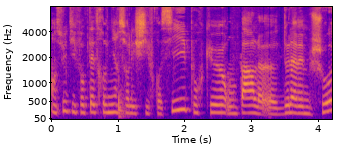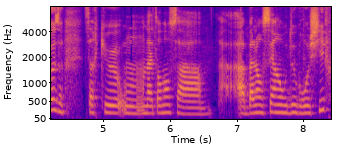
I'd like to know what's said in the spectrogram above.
Ensuite, il faut peut-être revenir sur les chiffres aussi pour que on parle euh, de la même chose. C'est-à-dire qu'on on a tendance à, à balancer un ou deux gros chiffres.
